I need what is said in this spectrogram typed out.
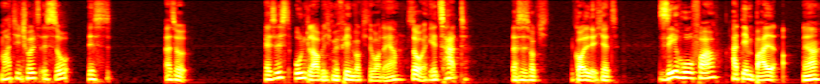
Martin Schulz ist so, ist, also es ist unglaublich, mir fehlen wirklich die Worte, ja. So, jetzt hat, das ist wirklich goldig jetzt, Seehofer hat den Ball, ja,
